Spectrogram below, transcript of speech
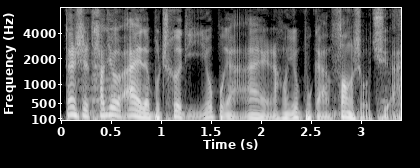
但是他就爱的不彻底，又不敢爱，然后又不敢放手去爱。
